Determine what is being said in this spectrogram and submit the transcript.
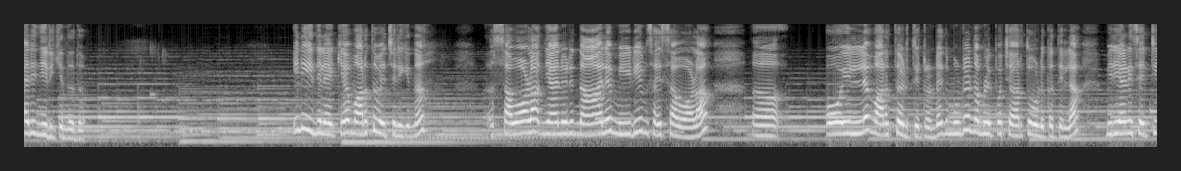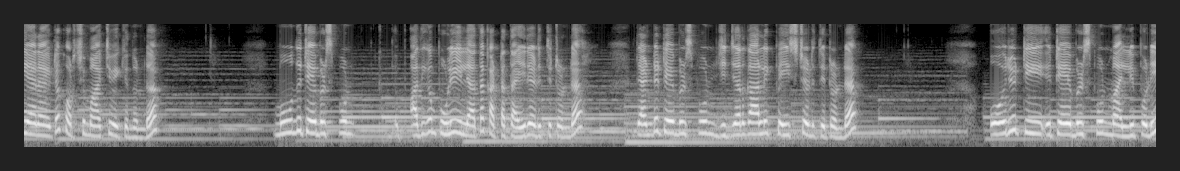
അരിഞ്ഞിരിക്കുന്നത്. ഇനി ഇതിലേക്ക് വറുത്ത് വെച്ചിരിക്കുന്ന സവോള ഞാനൊരു നാല് മീഡിയം സൈസ് സവോള ഓയിലിൽ വറുത്തെടുത്തിട്ടുണ്ട്. ഇത് മുഴുവൻ നമ്മളിപ്പോൾ ചേർത്ത് കൊടുക്കത്തില്ല. ബിരിയാണി സെറ്റ് ചെയ്യാനായിട്ട് കുറച്ച് മാറ്റി വെക്കുന്നുണ്ട്. മൂന്ന് ടേബിൾ സ്പൂൺ അധികം പുളിയില്ലാത്ത കട്ട തൈര് എടുത്തിട്ടുണ്ട്. രണ്ട് ടേബിൾ സ്പൂൺ ജിഞ്ചർ ഗാർലിക് പേസ്റ്റ് എടുത്തിട്ടുണ്ട്. ഒരു ടീ ടേബിൾ സ്പൂൺ മല്ലിപ്പൊടി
